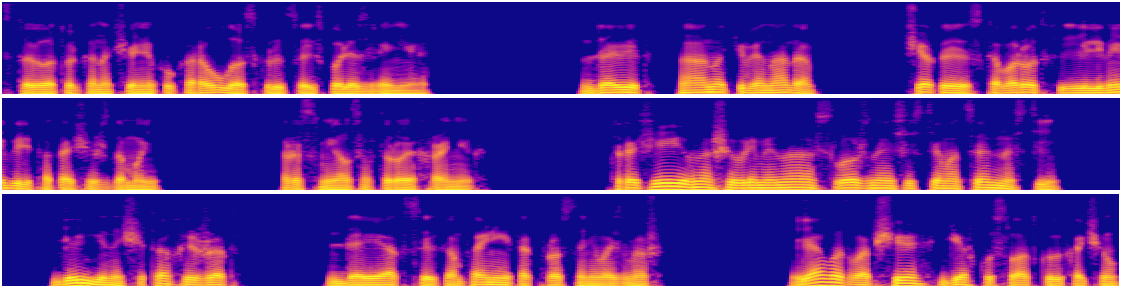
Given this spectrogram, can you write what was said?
стоило только начальнику караула скрыться из поля зрения. «Давид, а оно тебе надо? Че ты сковородки или мебель потащишь домой?» — рассмеялся второй охранник. «Трофеи в наши времена — сложная система ценностей. Деньги на счетах лежат, да и акции компании так просто не возьмешь. Я вот вообще девку сладкую хочу».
